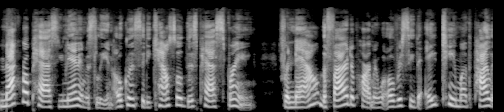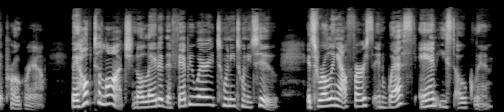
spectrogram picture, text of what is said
Macro passed unanimously in Oakland City Council this past spring. For now, the fire department will oversee the 18 month pilot program. They hope to launch no later than February 2022. It's rolling out first in West and East Oakland.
